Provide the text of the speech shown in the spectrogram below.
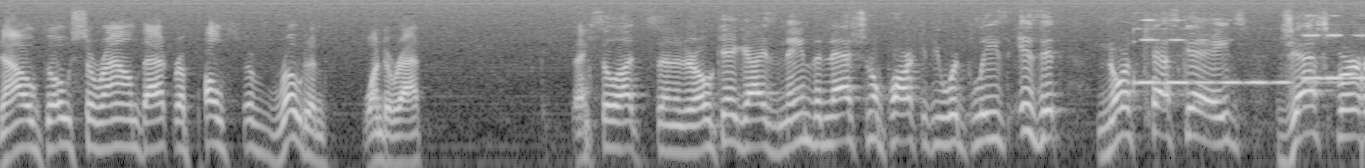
Now go surround that repulsive rodent, Wonder Rat. Thanks a lot, Senator. Okay, guys, name the national park, if you would, please. Is it North Cascades, Jasper,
